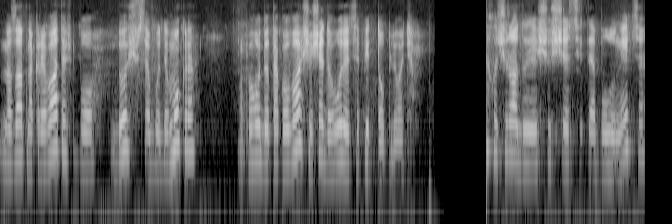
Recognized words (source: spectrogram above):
назад накривати, бо дощ, все буде мокре, а погода такова, що ще доводиться підтоплювати. Хоч радує, що ще цвіте полуниця.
